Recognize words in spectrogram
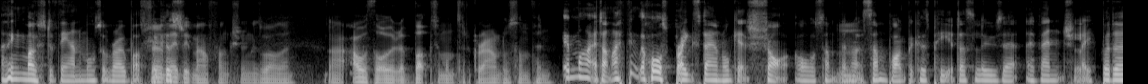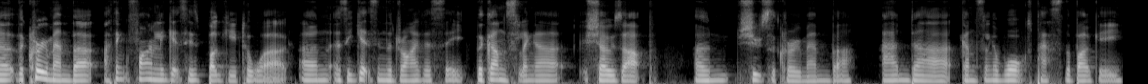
I think most of the animals are robots Shouldn't because they be malfunctioning as well then? I I would thought it would have bucked him onto the ground or something. It might have done. I think the horse breaks down or gets shot or something Mm. at some point because Peter does lose it eventually. But uh, the crew member, I think, finally gets his buggy to work. And as he gets in the driver's seat, the gunslinger shows up and shoots the crew member. And uh, Gunslinger walks past the buggy,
